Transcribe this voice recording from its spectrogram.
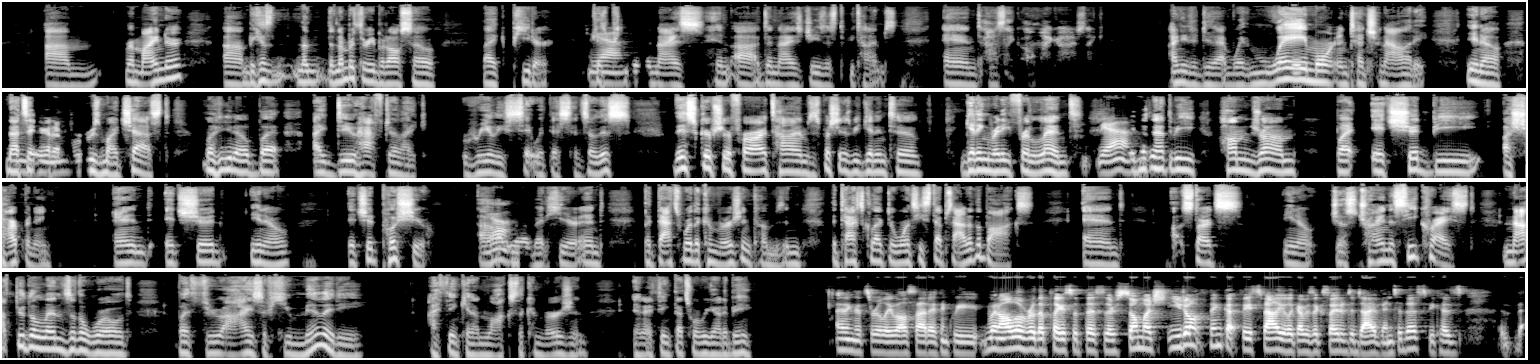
um reminder um because the, the number three but also like peter yeah peter denies him uh denies jesus three times and i was like oh my gosh like i need to do that with way more intentionality you know not mm-hmm. saying i'm gonna bruise my chest but you know but i do have to like really sit with this and so this this scripture for our times especially as we get into getting ready for Lent. Yeah. It doesn't have to be humdrum, but it should be a sharpening and it should, you know, it should push you uh, yeah. a little bit here. And, but that's where the conversion comes. And the tax collector, once he steps out of the box and uh, starts, you know, just trying to see Christ, not through the lens of the world, but through eyes of humility, I think it unlocks the conversion. And I think that's where we got to be. I think that's really well said. I think we went all over the place with this. There's so much you don't think at face value. Like I was excited to dive into this because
